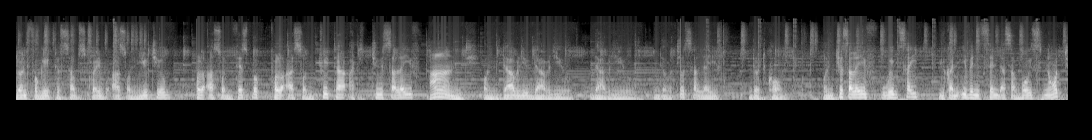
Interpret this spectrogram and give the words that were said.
Don't forget to subscribe us on YouTube, follow us on Facebook, follow us on Twitter at Choose Life, and on www.choosealife.com. On Choose Life website, you can even send us a voice note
